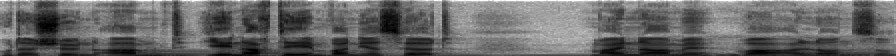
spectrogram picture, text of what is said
oder schönen Abend, je nachdem, wann ihr es hört. Mein Name war Alonso.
